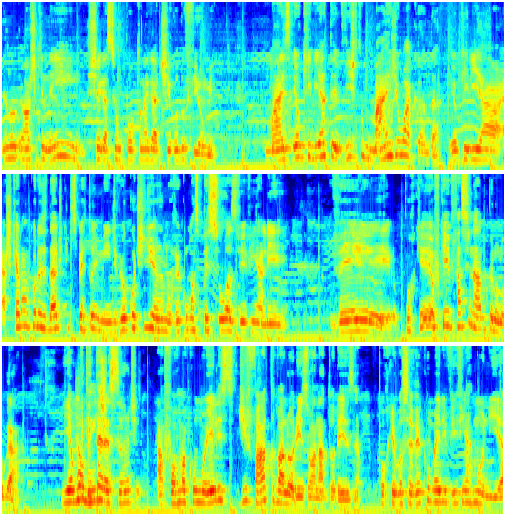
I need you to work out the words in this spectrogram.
Eu, acho que nem chega a ser um ponto negativo do filme. Mas eu queria ter visto mais de Wakanda. Eu queria. Acho que era uma curiosidade que despertou em mim, de ver o cotidiano, ver como as pessoas vivem ali ver. Porque eu fiquei fascinado pelo lugar. E é muito Realmente. interessante a forma como eles de fato valorizam a natureza. Porque você vê como ele vive em harmonia.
